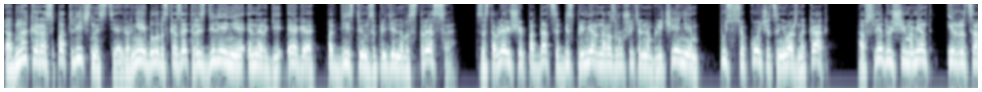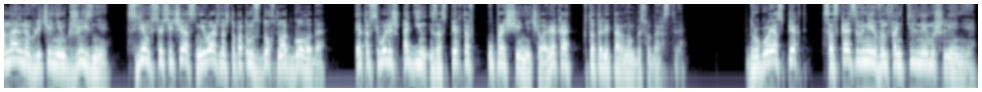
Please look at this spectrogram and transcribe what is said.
Однако распад личности, а вернее было бы сказать разделение энергии эго под действием запредельного стресса, заставляющее поддаться беспримерно разрушительным влечениям, пусть все кончится неважно как, а в следующий момент иррациональным влечением к жизни, съем все сейчас, неважно, что потом сдохну от голода, это всего лишь один из аспектов упрощения человека в тоталитарном государстве. Другой аспект – соскальзывание в инфантильное мышление.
